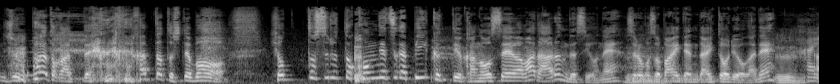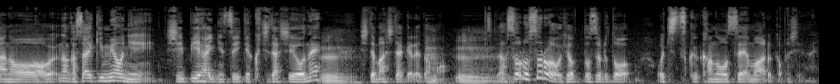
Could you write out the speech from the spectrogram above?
10%とかって あったとしても、ひょっとすると今月がピークっていう可能性はまだあるんですよね。それこそバイデン大統領がね、うん、あの、なんか最近妙に CPI について口出しをね、うん、してましたけれども、うん、そろそろひょっとすると落ち着く可能性もあるかもしれない。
